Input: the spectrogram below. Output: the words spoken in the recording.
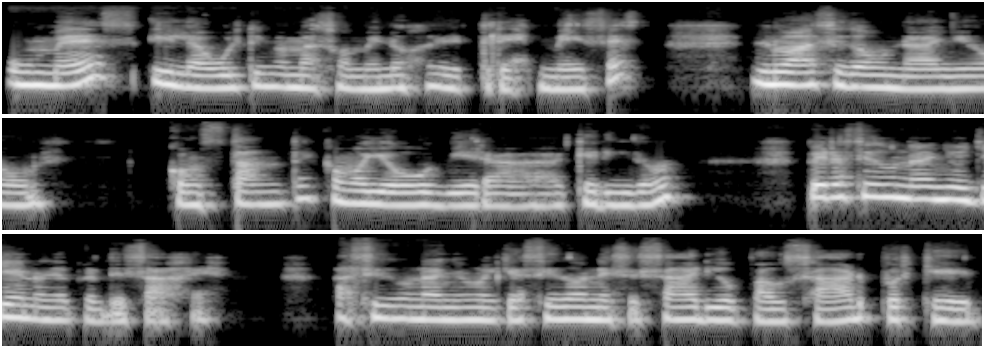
un mes y la última más o menos de tres meses. No ha sido un año constante como yo hubiera querido, pero ha sido un año lleno de aprendizaje. Ha sido un año en el que ha sido necesario pausar porque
